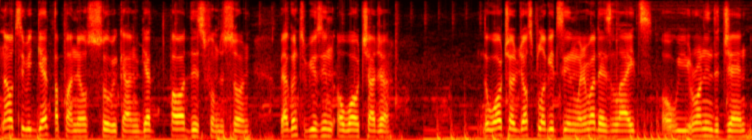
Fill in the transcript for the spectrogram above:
Now till we get a panel so we can get power this from the sun we are going to be using a wall charger. The wall charger just plug it in whenever there's light or we run in the gen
